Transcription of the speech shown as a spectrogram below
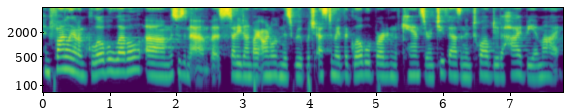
And finally, on a global level, um, this was an, um, a study done by Arnold and his group, which estimated the global burden of cancer in 2012 due to high BMI.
